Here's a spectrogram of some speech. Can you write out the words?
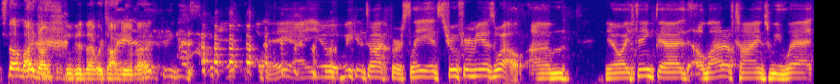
It's not my narcissism that we're talking about. I think it's- okay, I, you, we can talk personally. It's true for me as well. Um, you know, I think that a lot of times we let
